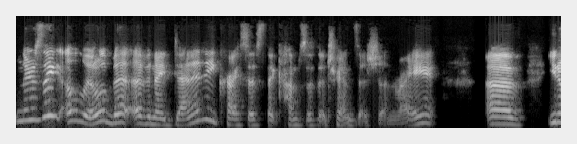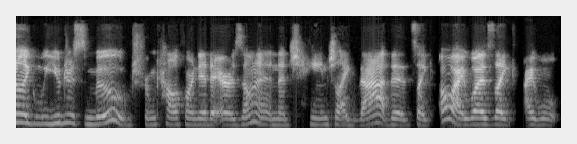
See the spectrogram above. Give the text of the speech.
There's like a little bit of an identity crisis that comes with a transition right? Of you know like you just moved from california to arizona and a change like that that it's like oh i was like i will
